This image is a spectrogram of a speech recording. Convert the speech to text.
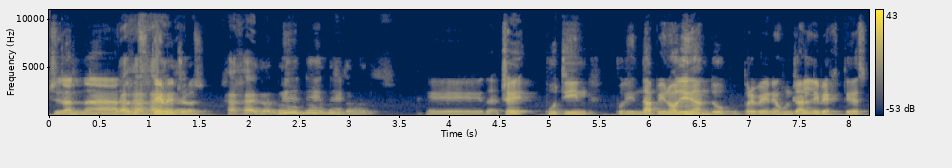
και ήταν να Τα τον χαχά ευθέμε ήταν. κιόλας. Χαχά ήταν το Ναι, το- ναι, το- ναι. το- Ε, τα- και που την, που την ταπεινότητα του, που πρέπει να έχουν και άλλοι παίχτες,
